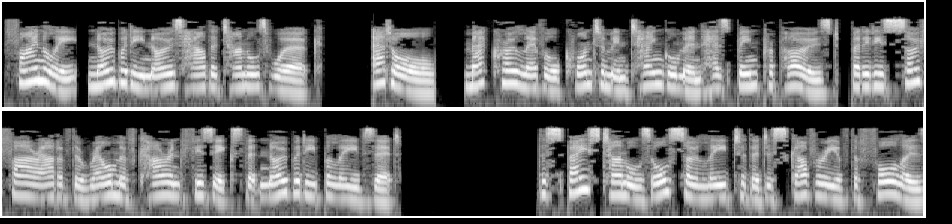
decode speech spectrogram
Finally, nobody knows how the tunnels work at all. Macro-level quantum entanglement has been proposed, but it is so far out of the realm of current physics that nobody believes it. The space tunnels also lead to the discovery of the Fallers,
